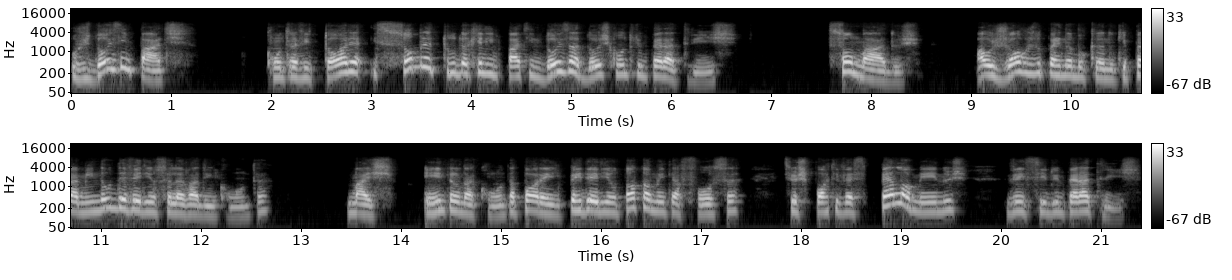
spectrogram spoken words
os dois empates contra a Vitória e, sobretudo, aquele empate em 2 a 2 contra o Imperatriz, somados aos jogos do Pernambucano, que para mim não deveriam ser levados em conta, mas entram na conta, porém perderiam totalmente a força se o Sport tivesse pelo menos vencido o Imperatriz.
